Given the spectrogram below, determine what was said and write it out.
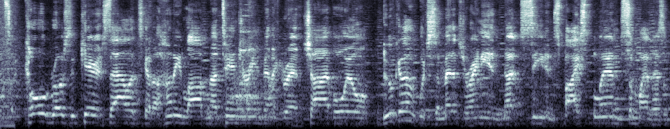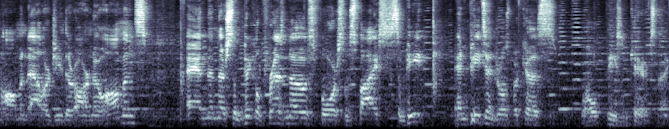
It's a cold roasted carrot salad. It's got a honey labna, tangerine vinaigrette, chive oil, dukkha, which is a Mediterranean nut, seed, and spice blend. Someone has an almond allergy. There are no almonds. And then there's some pickled Fresnos for some spice, some heat, and pea tendrils because, well, peas and carrots thing.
